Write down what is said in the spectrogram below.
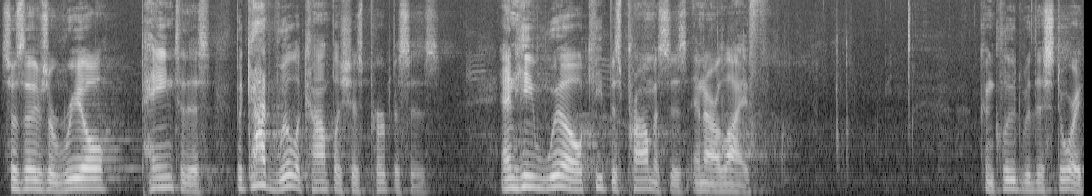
So there's a real pain to this. But God will accomplish his purposes, and he will keep his promises in our life. Conclude with this story.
